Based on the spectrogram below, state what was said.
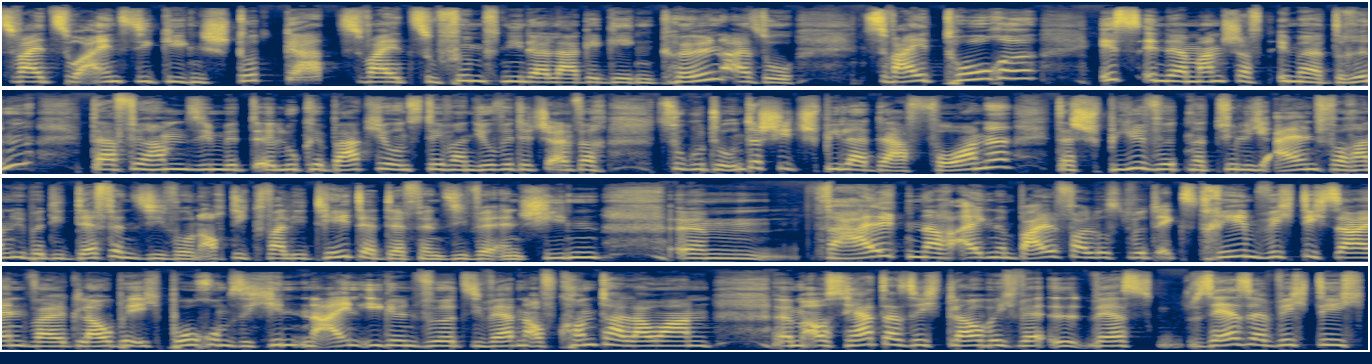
2 zu 1 Sieg gegen Stuttgart. 2 zu 5 Niederlage gegen Köln. Also zwei Tore ist in der Mannschaft immer drin. Dafür haben sie mit äh, Luke Bacchio und Stevan Jovic einfach zu gute Unterschiedsspieler da vorne. Das Spiel wird natürlich allen voran über die Defensive und auch die Qualität der Defensive entschieden. Ähm, Verhalten nach eigenem Ballverlust wird extrem wichtig sein, weil, glaube ich, Bochum sich hinten einigeln wird. Sie werden auf Konter lauern. Ähm, aus härter Sicht, glaube ich, wäre es sehr, sehr wichtig,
